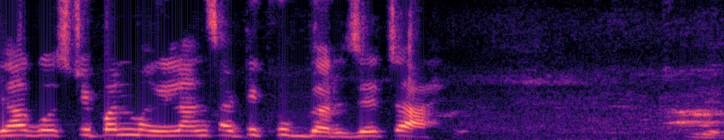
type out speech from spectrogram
ह्या गोष्टी पण महिलांसाठी खूप गरजेच्या आहेत. आहे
